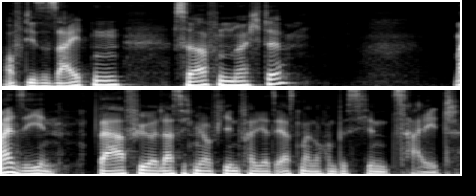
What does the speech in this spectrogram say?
auf diese Seiten surfen möchte. Mal sehen. Dafür lasse ich mir auf jeden Fall jetzt erstmal noch ein bisschen Zeit.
